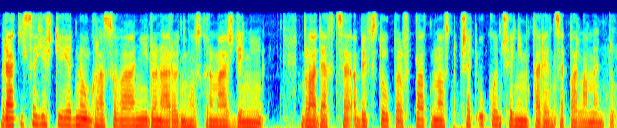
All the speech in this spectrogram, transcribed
vrátí se ještě jednou k hlasování do Národního schromáždění. Vláda chce, aby vstoupil v platnost před ukončením kadence parlamentu.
